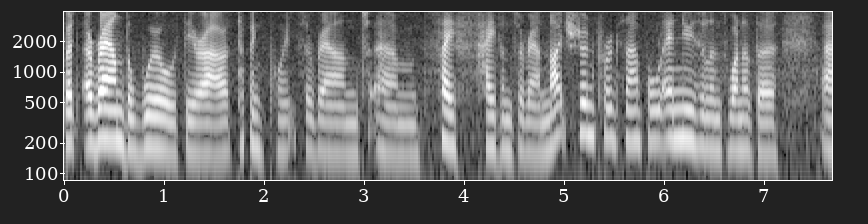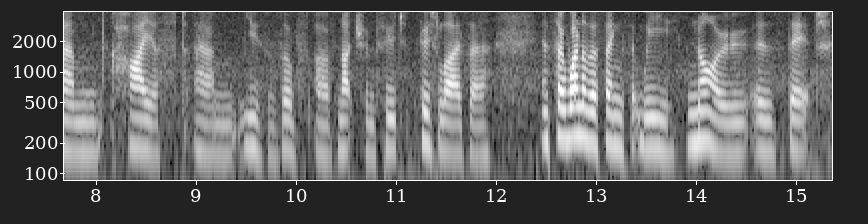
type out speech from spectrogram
But around the world, there are tipping points around um, safe havens around nitrogen, for example, and New Zealand's one of the um, highest um, users of, of nitrogen fertiliser. And so one of the things that we know is that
